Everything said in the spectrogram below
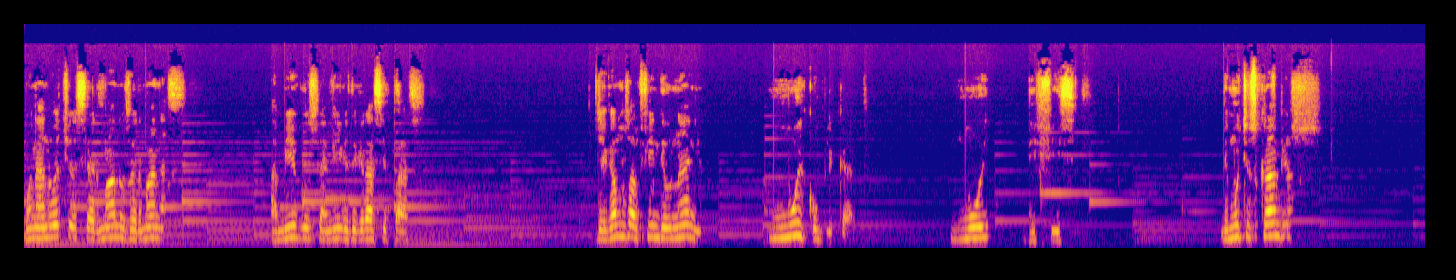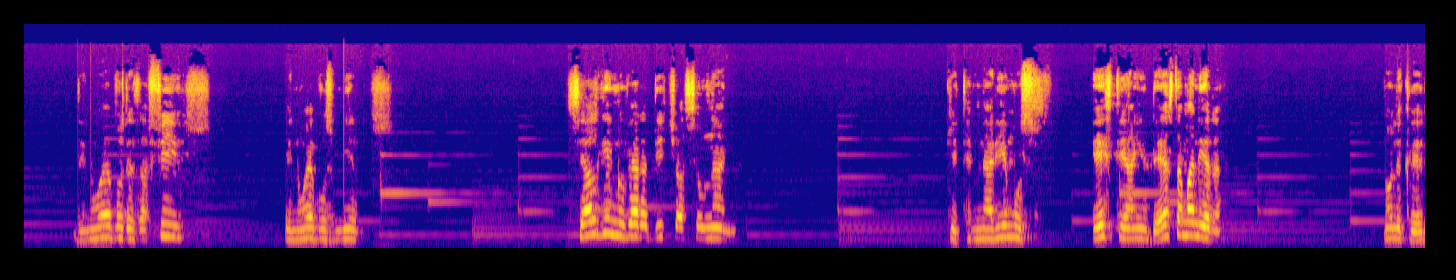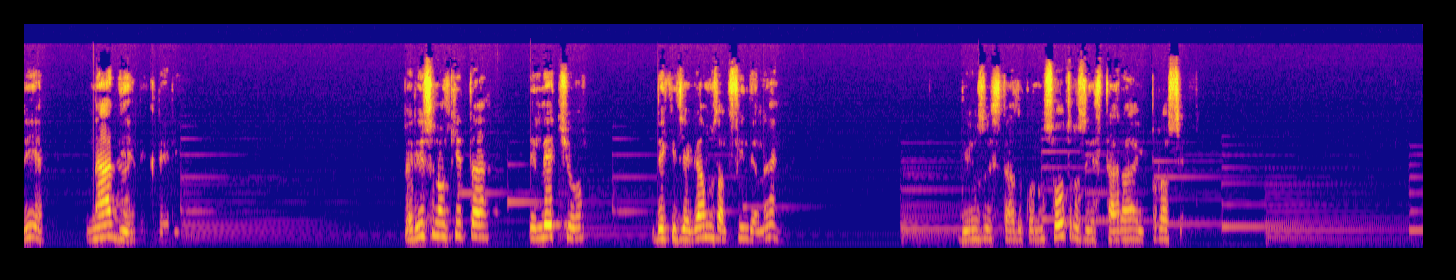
Buenas noches, hermanos, hermanas, amigos y amigas de gracia y paz. Llegamos al fin de un año muy complicado, muy difícil, de muchos cambios, de nuevos desafíos, de nuevos miedos. Si alguien me hubiera dicho hace un año que terminaríamos este año de esta manera, no le creería, nadie le creería. Pero isso não quita o hecho de que chegamos ao fim do ano. Deus ha estado conosco e estará aí próximo.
